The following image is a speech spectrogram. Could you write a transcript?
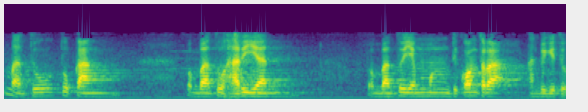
pembantu tukang pembantu harian pembantu yang memang dikontrak kan begitu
